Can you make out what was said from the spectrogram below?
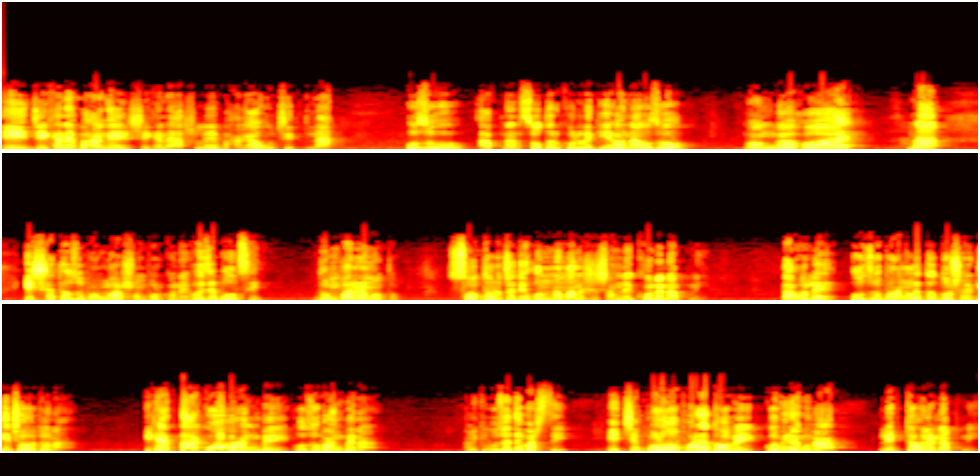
এই যেখানে ভাঙে, সেখানে আসলে ভাঙা উচিত না। অজু, আপনার সতর করলে কি হয় না? অজু ভঙ্গ হয় না। এর সাথে অজু ভঙ্গ হওয়ার সম্পর্ক নেই। ওই যে বলছি, ধূমপানের মতো। সতর যদি অন্য মানুষের সামনে খোলেন আপনি, তাহলে অজু ভাঙলে তো দোষের কিছু হতো না। এখানে তাকুয়া ভাঙবে, অজু ভাঙবে না। আমি কি বুঝাতে পারছি? এর চেয়ে বড় অপরাধ হবে। কবিরা গুণা, লিপ্ত হলেন আপনি।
